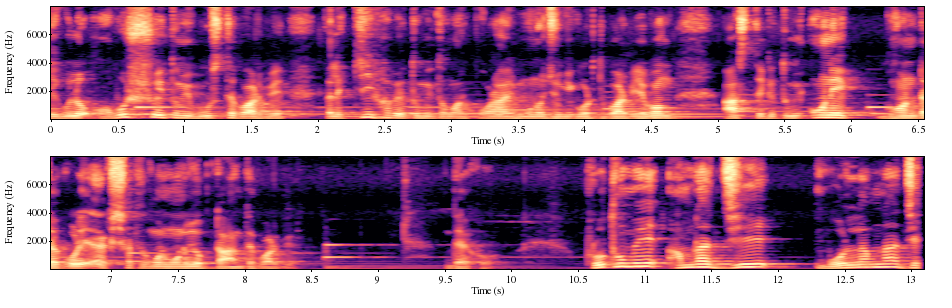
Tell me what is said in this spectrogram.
সেগুলো অবশ্যই তুমি বুঝতে পারবে। তাহলে কীভাবে তুমি তোমার পড়ায় মনোযোগী করতে পারবে এবং আজ থেকে তুমি অনেক ঘণ্টা করে একসাথে তোমার মনোযোগটা আনতে পারবে। দেখো, প্রথমে আমরা যে বললাম না যে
